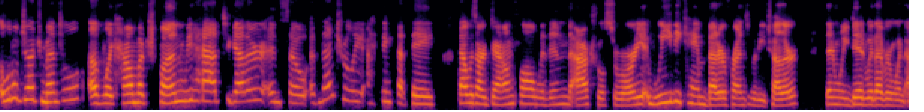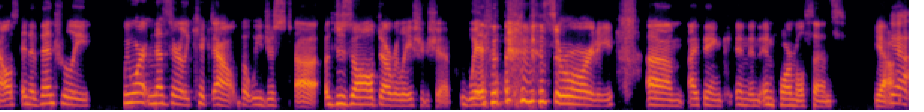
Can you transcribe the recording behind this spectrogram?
a little judgmental of like how much fun we had together. And so eventually, I think that they, that was our downfall within the actual sorority. We became better friends with each other than we did with everyone else. And eventually, we weren't necessarily kicked out, but we just uh, dissolved our relationship with the sorority. Um, I think in an informal sense. Yeah. Yeah,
